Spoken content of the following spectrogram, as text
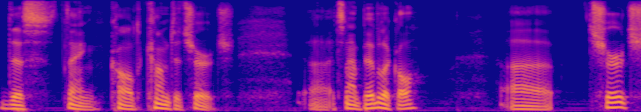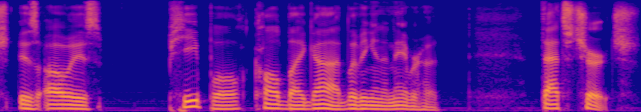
this thing called "Come to church." Uh, it's not biblical. Uh, church is always people called by God living in a neighborhood. That's church.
